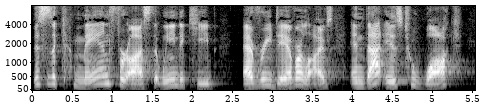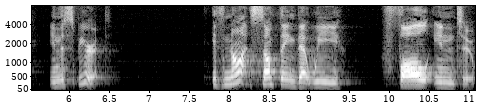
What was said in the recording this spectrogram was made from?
This is a command for us that we need to keep every day of our lives, and that is to walk in the Spirit. It's not something that we fall into.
